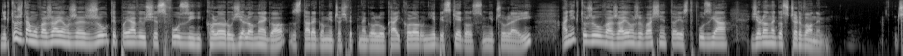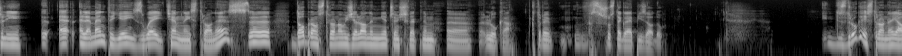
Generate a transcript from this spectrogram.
Niektórzy tam uważają, że żółty pojawił się z fuzji koloru zielonego ze starego miecza świetnego Luka i koloru niebieskiego z mieczu Lei, a niektórzy uważają, że właśnie to jest fuzja zielonego z czerwonym. Czyli elementy jej złej, ciemnej strony z e, dobrą stroną, zielonym mieczem świetnym e, Luka, który z szóstego epizodu. Z drugiej strony, ja,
